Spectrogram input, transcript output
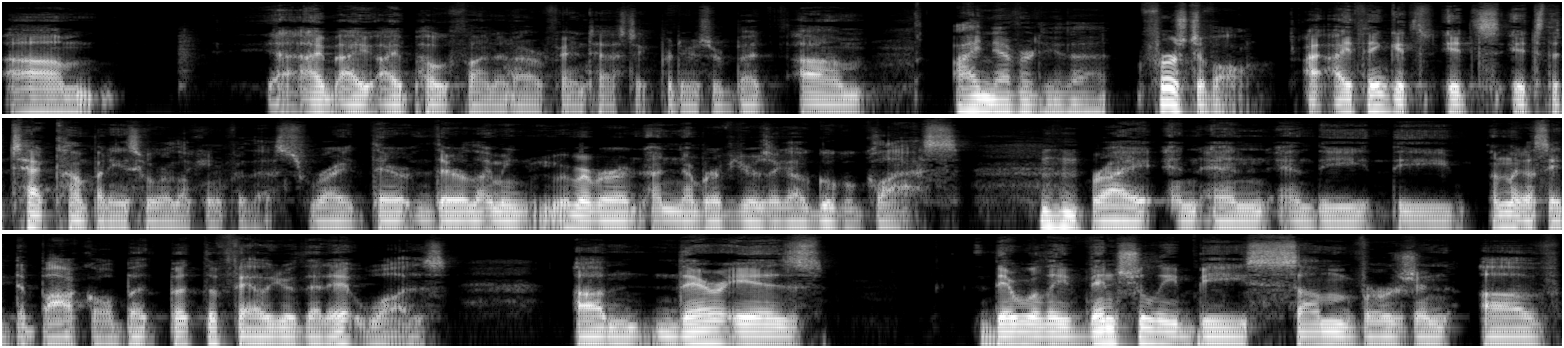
um I, I, I poke fun at our fantastic producer, but um I never do that. First of all, I, I think it's it's it's the tech companies who are looking for this, right? They're they're. I mean, remember a number of years ago, Google Glass, Mhm. right? And and and the the I'm not gonna say debacle, but but the failure that it was. Um, there is there will eventually be some version of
